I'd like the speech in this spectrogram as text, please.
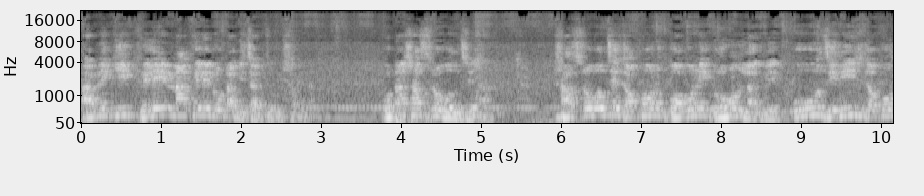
আপনি কি খেলেন না খেলেন ওটা বিচার্য বিষয় না। ওটা শাস্ত্র বলছে না। শাস্ত্র বলছে, যখন গগনে গ্রহণ লাগবে কু জিনিস যখন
